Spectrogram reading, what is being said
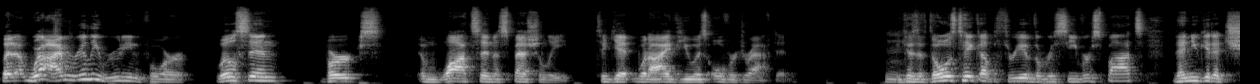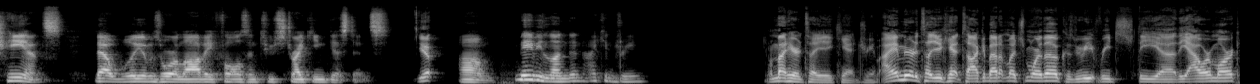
But I'm really rooting for Wilson, Burks, and Watson especially to get what I view as overdrafted. Because if those take up three of the receiver spots, then you get a chance that Williams or Olave falls into striking distance. Yep. Um, maybe London. I can dream. I'm not here to tell you you can't dream. I am here to tell you you can't talk about it much more though, because we reached the uh, the hour mark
